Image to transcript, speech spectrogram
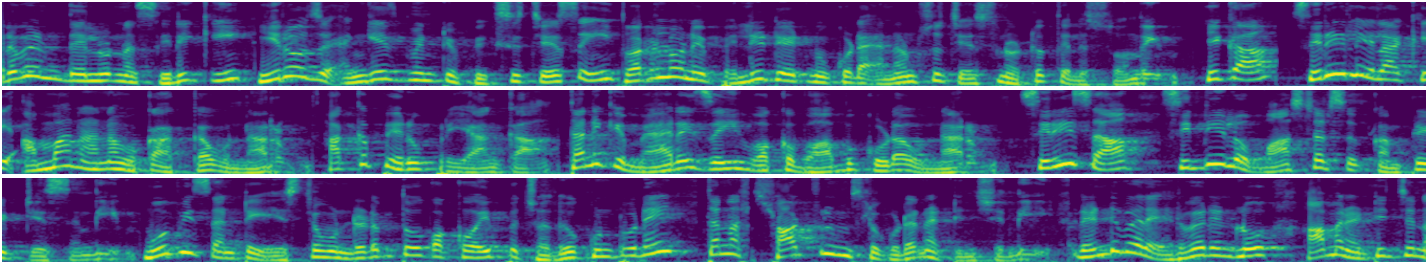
ఇరవై ఎనిమిదేళ్ళున్న సిరికి ఈ రోజు ఎంగేజ్మెంట్ ఫిక్స్ చేసి త్వరలోనే పెళ్ళి డేట్ను కూడా అనౌన్స్ చేస్తున్నట్లు తెలుస్తోంది. ఇక సిరిలీలాకి అమ్మా నాన్న ఒక అక్క ఉన్నారు. అక్క పేరు ప్రియాంక. తనకి మ్యారేజ్ అయి ఒక బాబు కూడా ఉన్నారు. సిరీస సిడ్నీలో మాస్టర్స్ కంప్లీట్ చేసింది. మూవీస్ అంటే ఇష్టం ఉండడంతో ఒకవైపు చదువుకుంటూనే తన షార్ట్ ఫిల్మ్స్లో కూడా నటించింది. రెండు వేల ఇరవై రెండులో ఆమె నటించిన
